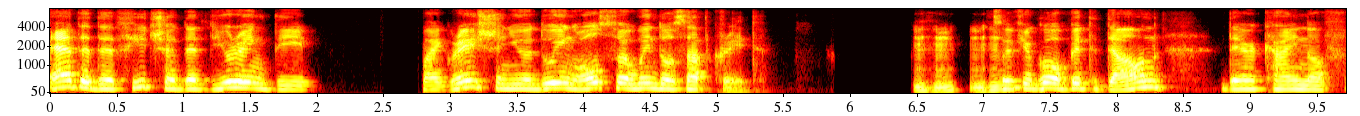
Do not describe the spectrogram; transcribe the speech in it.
added a feature that during the migration, you're doing also a Windows upgrade. Mm -hmm, mm -hmm. So if you go a bit down, there are kind of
